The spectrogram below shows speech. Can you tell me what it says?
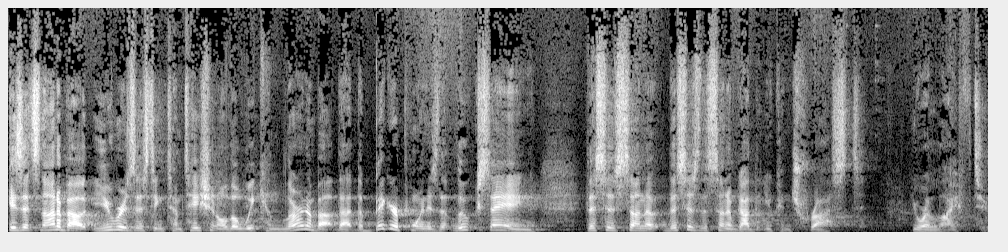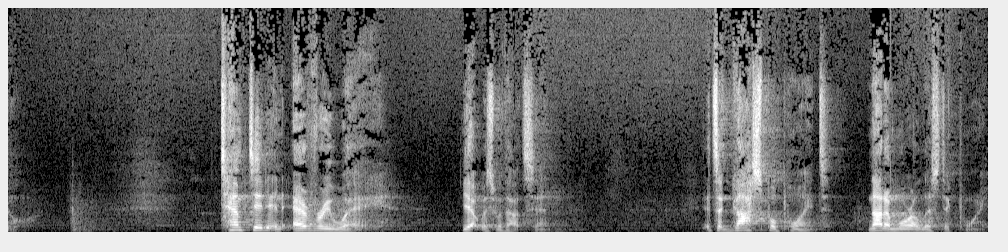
is it's not about you resisting temptation, although we can learn about that. The bigger point is that Luke's saying, this is, son of, this is the Son of God that you can trust your life to. Tempted in every way, yet was without sin. It's a gospel point, not a moralistic point.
